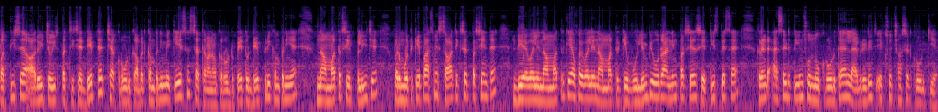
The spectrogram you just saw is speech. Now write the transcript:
बत्तीस है आर ओ चौबीस, पच्चीस है, डेप्ट है छः करोड़ का। बट कंपनी में केस है, सत्तानवे करोड़ रुपए। तो डेप्ट फ्री कंपनी है नाम मात्र सिर्फ़ प्लीज़ है प्रमोट के पास में साठ इकसठ परसेंट है। डी आई वाले नाम मात्र के एफ़ आई वाले नाम मात्र के वॉल्यूम भी हो रहा है। अर्निंग पर शेयर सैंतीस पैसा है। करंट एसिड तीन सौ नौ करोड़ का है। लाइब्रेरीज एक सौ छियासठ करोड़ की है।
